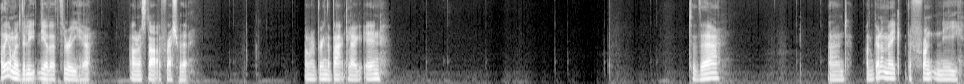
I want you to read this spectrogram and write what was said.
I think I'm going to delete the other three here. I'm going to start afresh with it. I'm going to bring the back leg in. To there. And I'm going to make the front knee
